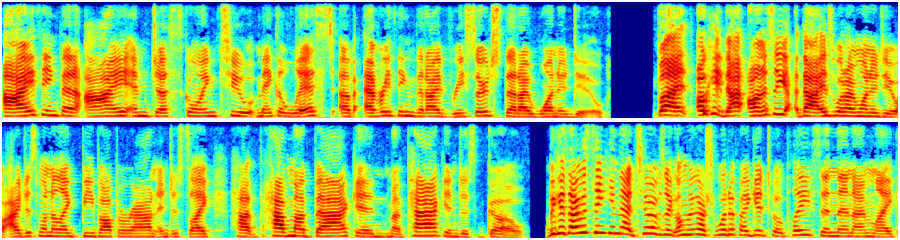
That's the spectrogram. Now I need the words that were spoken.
I think that I am just going to make a list of everything that I've researched that I want to do. But okay, that honestly, that is what I want to do. I just want to like bebop around and just like have have my back and my pack and just go. Because I was thinking that too. I was like, oh my gosh, what if I get to a place and then I'm like,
